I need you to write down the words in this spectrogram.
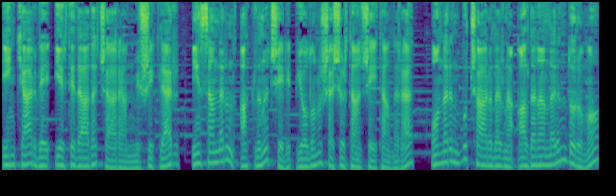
inkar ve irtidada çağıran müşrikler, insanların aklını çelip yolunu şaşırtan şeytanlara, onların bu çağrılarına aldananların durumu,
